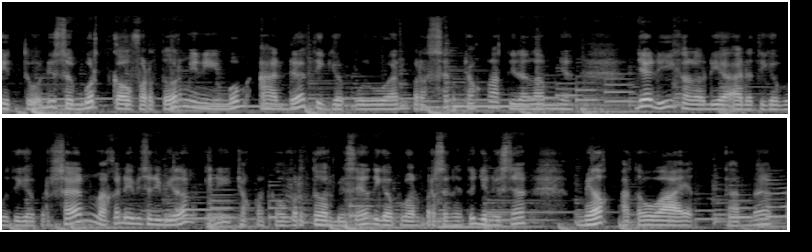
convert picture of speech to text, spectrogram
itu disebut couverture minimum ada 30-an persen coklat di dalamnya. Jadi kalau dia ada 33% maka dia bisa dibilang ini coklat couverture. Biasanya 30-an persen itu jenisnya milk atau white karena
